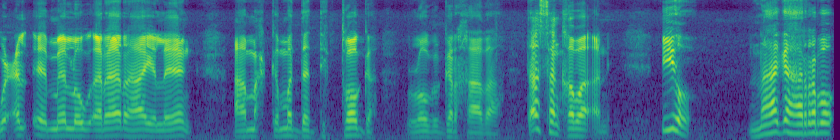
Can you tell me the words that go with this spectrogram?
wecel eh meel loogu araarahaayo laheen aa maxkamadda tigtogga looga gar qaadaa. Taasaan qabaa ani. Iyo naagaha rabo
